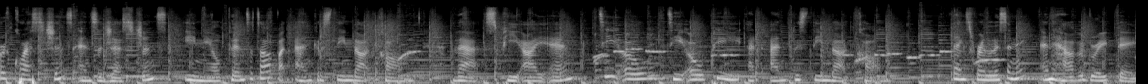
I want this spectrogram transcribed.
For questions and suggestions, email pintotop at anchristine.com. That's P-I-N-T-O-T-O-P at anchristine.com. Thanks for listening and have a great day.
